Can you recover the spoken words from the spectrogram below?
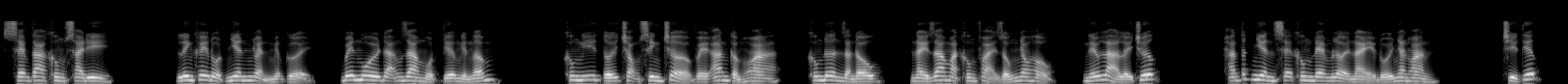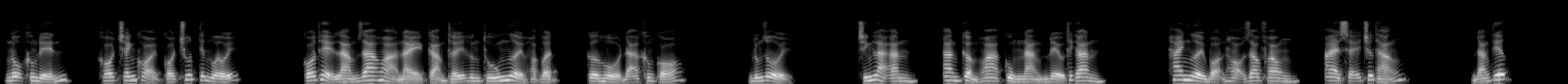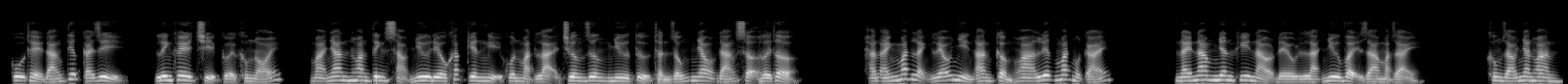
Xem ta không sai đi. Linh Khê đột nhiên nhuẩn miệng cười, bên môi đãng ra một tia nghiền ngẫm. Không nghĩ tới trọng sinh trở về An Cẩm Hoa, không đơn giản đâu, này ra mặt không phải giống nhau hậu, nếu là lấy trước. Hắn tất nhiên sẽ không đem lời này đối nhan hoan. Chỉ tiếc, ngộ không đến, khó tránh khỏi có chút tiếc nuối. Có thể làm ra hỏa này cảm thấy hứng thú người hoặc vật, cơ hồ đã không có. Đúng rồi. Chính là ăn, An Cẩm Hoa cùng nàng đều thích ăn. Hai người bọn họ giao phong, ai sẽ trước thắng. Đáng tiếc. Cụ thể đáng tiếc cái gì, Linh Khê chỉ cười không nói, mà nhan hoan tinh xảo như điêu khắc kiên nghị khuôn mặt lại trương dương như tử thần giống nhau đáng sợ hơi thở. Hắn ánh mắt lạnh lẽo nhìn An Cẩm Hoa liếc mắt một cái. Này nam nhân khi nào đều là như vậy ra mặt dày. Không giáo nhan hoan.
